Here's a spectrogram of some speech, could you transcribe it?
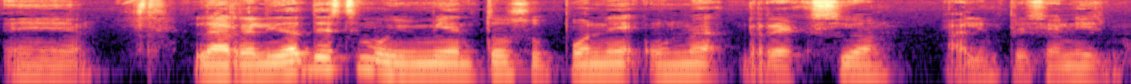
Eh, la realidad de este movimiento supone una reacción al impresionismo,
